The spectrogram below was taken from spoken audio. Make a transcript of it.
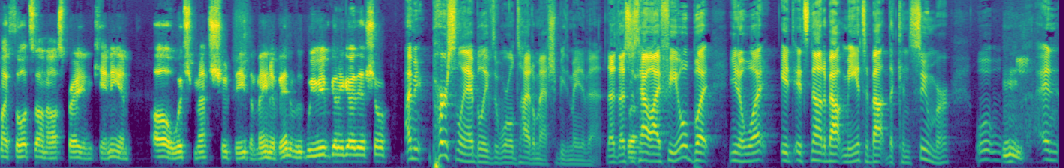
my thoughts on Ospreay and Kenny and oh, which match should be the main event? Were you even going to go there, Sean? I mean, personally, I believe the world title match should be the main event. That, that's right. just how I feel. But you know what? It, it's not about me. It's about the consumer. Well, mm. And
